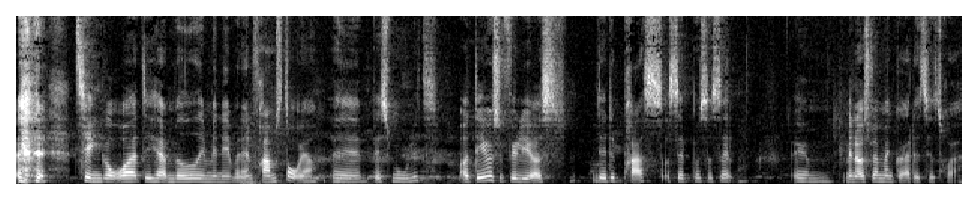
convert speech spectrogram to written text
tænke over det her med, men, øh, hvordan fremstår jeg øh, bedst muligt. Og det er jo selvfølgelig også lidt et pres at sætte på sig selv, øh, men også hvad man gør det til, tror jeg.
